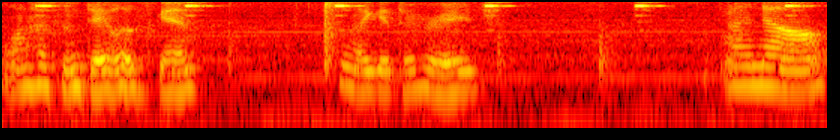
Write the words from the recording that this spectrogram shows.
want to have some J Lo skin when I get to her age. I know.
